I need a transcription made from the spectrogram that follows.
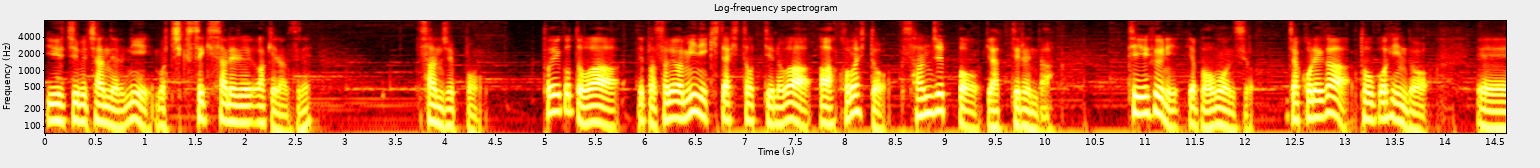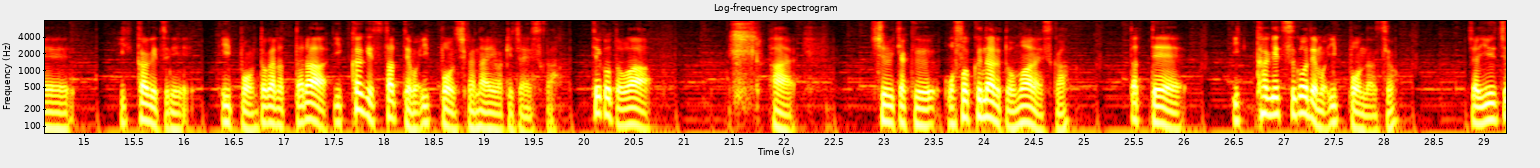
YouTube チャンネルにもう蓄積されるわけなんですね。30本。ということはやっぱそれを見に来た人っていうのはあこの人30本やってるんだ。っていうふうにやっぱ思うんですよ。じゃあこれが投稿頻度、えー、1ヶ月に1本とかだったら1ヶ月経っても1本しかないわけじゃないですか。ってことははい。集客遅くなると思わないですか？だって1ヶ月後でも1本なんですよ。じゃあ YouTube チ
